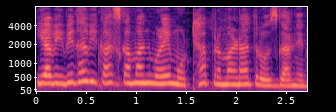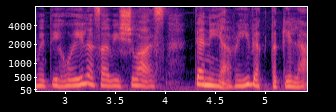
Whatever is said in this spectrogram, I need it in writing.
या विविध विकास कामांमुळे मोठ्या प्रमाणात रोजगार निर्मिती होईल असा विश्वास त्यांनी यावेळी व्यक्त केला.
